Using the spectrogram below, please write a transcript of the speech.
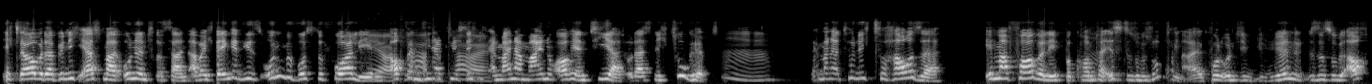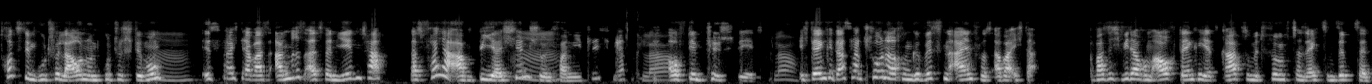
Ich glaube, da bin ich erstmal uninteressant. Aber ich denke, dieses unbewusste Vorleben, ja, auch klar, wenn sie natürlich total. sich nicht an meiner Meinung orientiert oder es nicht zugibt, hm. wenn man natürlich zu Hause immer vorgelebt bekommt, hm. da ist sowieso kein Alkohol und es ist auch trotzdem gute Laune und gute Stimmung, hm. ist vielleicht ja was anderes, als wenn jeden Tag das Feierabendbierchen, hm. schön verniedlicht, ne, auf dem Tisch steht. Klar. Ich denke, das hat schon auch einen gewissen Einfluss, aber ich, was ich wiederum auch denke, jetzt gerade so mit 15, 16, 17,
